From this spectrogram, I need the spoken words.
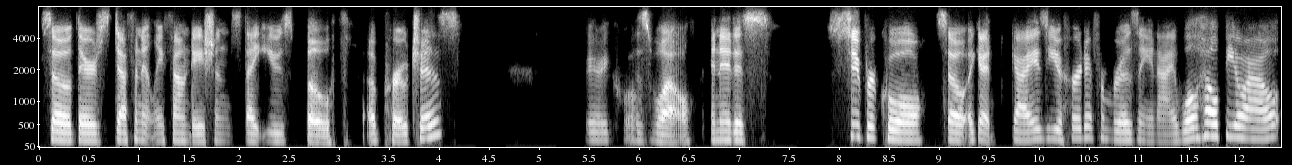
So there's definitely foundations that use both approaches. Very cool. As well. And it is super cool. So again, guys, you heard it from Rosie and I. We'll help you out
